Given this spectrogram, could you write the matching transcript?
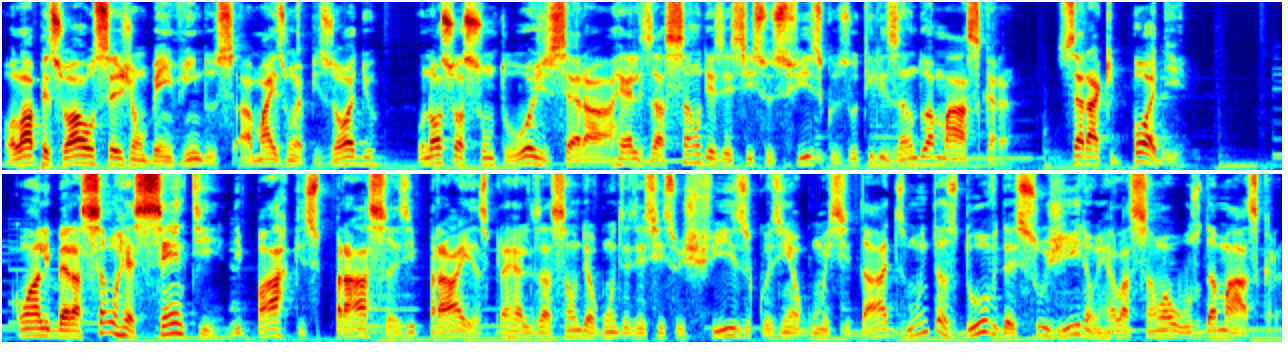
Olá pessoal, sejam bem-vindos a mais um episódio. O nosso assunto hoje será a realização de exercícios físicos utilizando a máscara. Será que pode? Com a liberação recente de parques, praças e praias para a realização de alguns exercícios físicos em algumas cidades, muitas dúvidas surgiram em relação ao uso da máscara.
